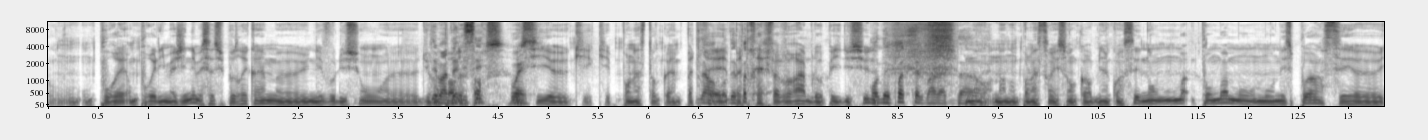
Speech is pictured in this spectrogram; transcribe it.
on, on pourrait, on pourrait l'imaginer, mais ça supposerait quand même euh, une évolution euh, du Des rapport de force ouais. aussi, euh, qui, est- qui est pour l'instant quand même pas très, pas pas très favorable aux pays du Sud. On n'est pas tellement là-dedans. Non, non, non, pour l'instant, ils sont encore bien coincés. Non, moi- pour moi, mon, mon espoir, c'est euh,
